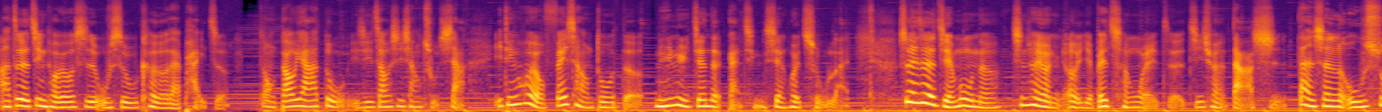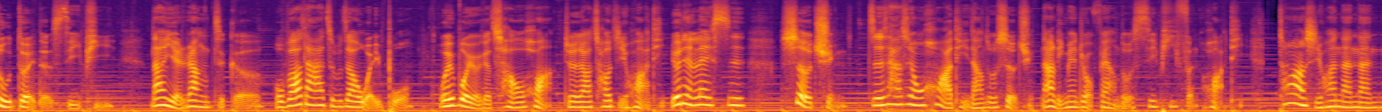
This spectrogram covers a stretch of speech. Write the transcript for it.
啊，这个镜头又是无时无刻都在拍着。这种高压度以及朝夕相处下，一定会有非常多的女女间的感情线会出来。所以这个节目呢，《青春有你二》也被称为这鸡圈的大事，诞生了无数对的 CP。那也让这个我不知道大家知不知道微博，微博有一个超话，就是叫超级话题，有点类似社群，只是它是用话题当做社群，那里面就有非常多 CP 粉的话题。通常喜欢男男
